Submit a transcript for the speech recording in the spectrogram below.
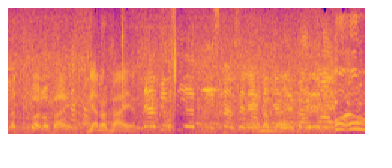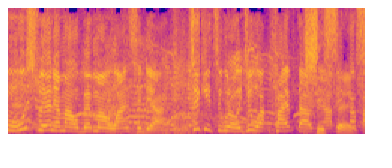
But people are not buying. They are not buying. They are not buying. She says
